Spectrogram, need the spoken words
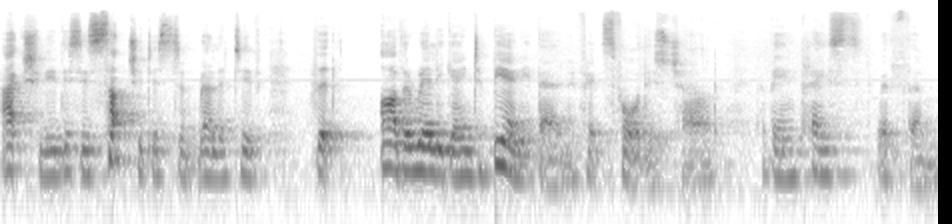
actually, this is such a distant relative that are there really going to be any benefits for this child for being placed with them?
